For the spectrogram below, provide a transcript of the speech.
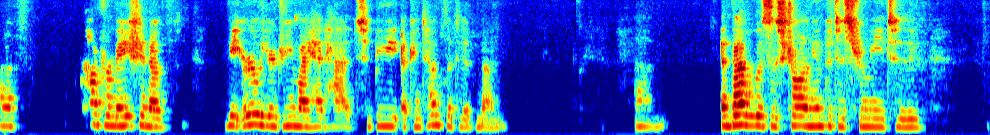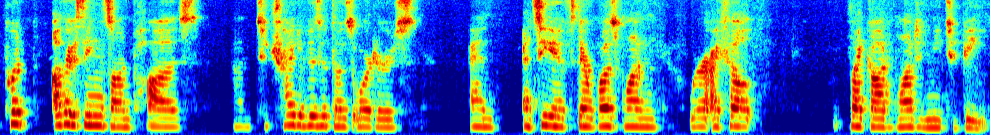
a confirmation of the earlier dream I had had to be a contemplative nun." Um, and that was a strong impetus for me to put other things on pause um, to try to visit those orders and and see if there was one where I felt like God wanted me to be.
